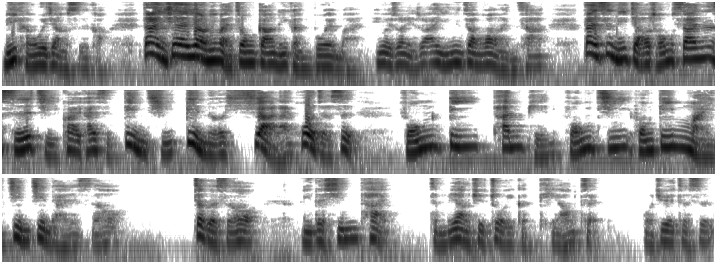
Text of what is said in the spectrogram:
你可能会这样思考。但你现在要你买中钢，你可能不会买，因为说你说啊，营运状况很差。但是你假如从三十几块开始定期定额下来，或者是逢低摊平、逢低逢低买进进来的时候，这个时候，你的心态怎么样去做一个调整？我觉得这是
